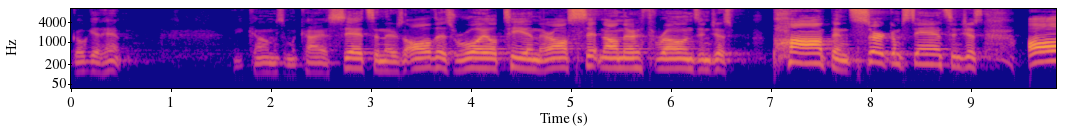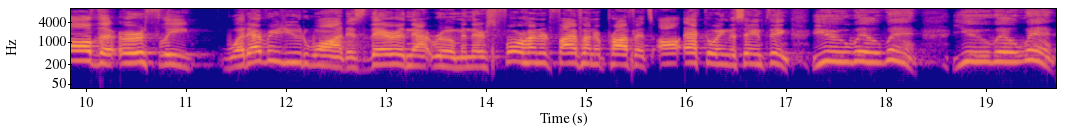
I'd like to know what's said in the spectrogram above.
go get him. He comes, Micaiah sits, and there's all this royalty, and they're all sitting on their thrones in just pomp and circumstance, and just all the earthly, whatever you'd want is there in that room. And there's 400, 500 prophets all echoing the same thing You will win. You will win.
